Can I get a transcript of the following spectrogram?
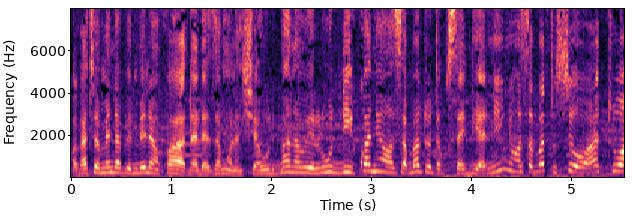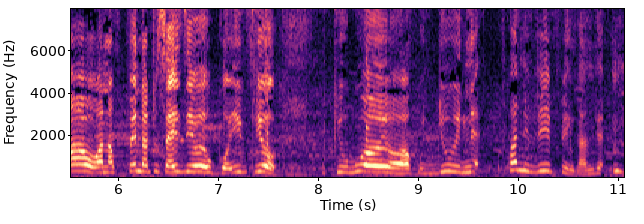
wakati wameenda pembeni wakawa dada zangu nashauri bana we rudi kwani hawa wasabato watakusaidia nini? Wasabato sio watu hao wanakupenda tu saizi wewe uko hivyo. Ukiugua wewe hawakujui. Kwani vipi? Nikaambia mm,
